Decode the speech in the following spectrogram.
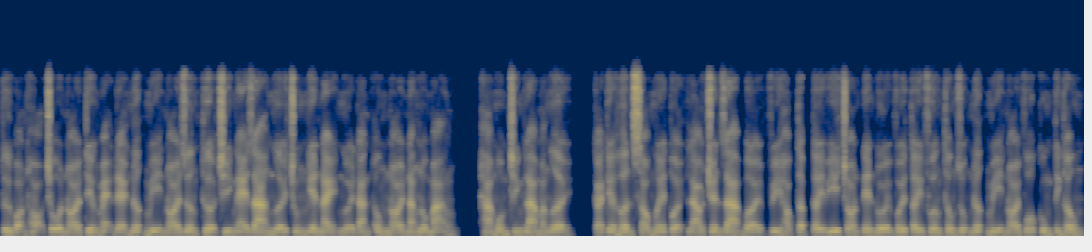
Từ bọn họ trôi nói tiếng mẹ đẻ nước mỹ nói dương thừa chí nghe ra người trung niên này người đàn ông nói năng lỗ mãng, há mồm chính là mắng người, cái kia hơn sáu mươi tuổi lao chuyên gia bởi vì học tập tây y cho nên đối với tây phương thông dụng nước mỹ nói vô cùng tinh thông.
